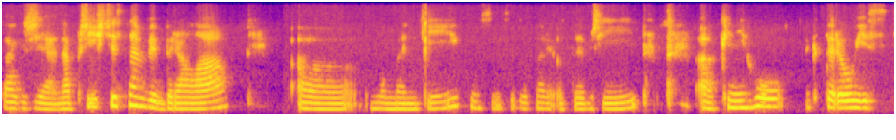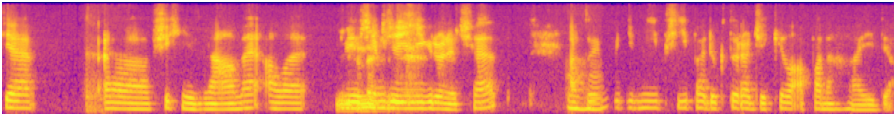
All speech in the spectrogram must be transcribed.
Takže na příště jsem vybrala uh, momentík, musím si to tady otevřít, uh, knihu, kterou jistě uh, všichni známe, ale Nikdo věřím, nečet. že ji nikdo nečet. A to je podivný případ doktora Jekylla a pana Hyda.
